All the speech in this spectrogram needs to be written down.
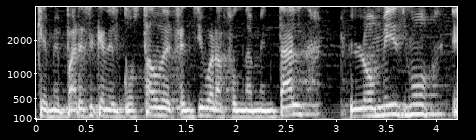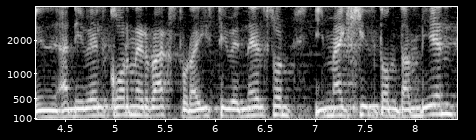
que me parece que en el costado defensivo era fundamental. Lo mismo a nivel cornerbacks, por ahí Steven Nelson y Mike Hilton también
